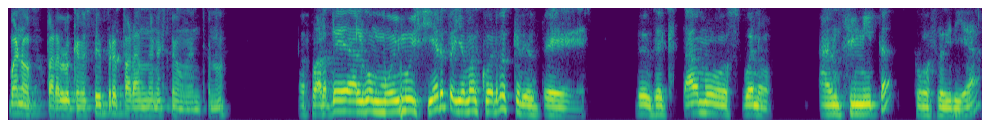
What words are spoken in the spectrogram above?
bueno, para lo que me estoy preparando en este momento, ¿no? Aparte, algo muy, muy cierto. Yo me acuerdo que desde, desde que estábamos, bueno, ancinitas, como se diría,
